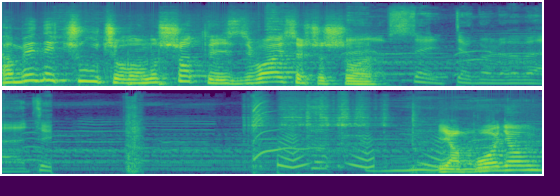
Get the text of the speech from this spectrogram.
А ми не чучело, ну що ти, здіваєшся чи що? Я поняв.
